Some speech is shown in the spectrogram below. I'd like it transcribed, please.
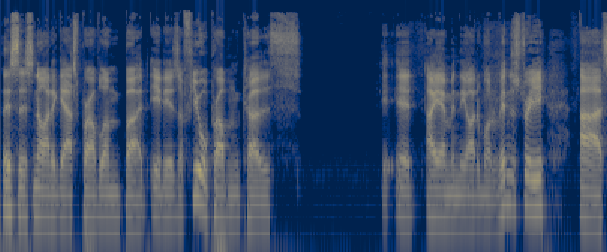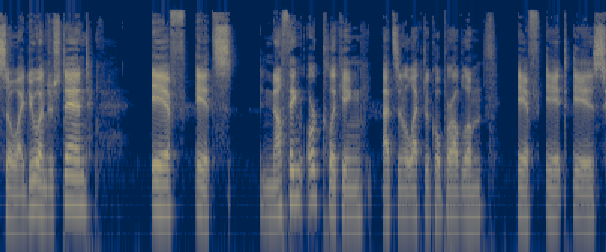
this is not a gas problem, but it is a fuel problem because it. I am in the automotive industry, uh, so I do understand if it's nothing or clicking, that's an electrical problem. If it is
